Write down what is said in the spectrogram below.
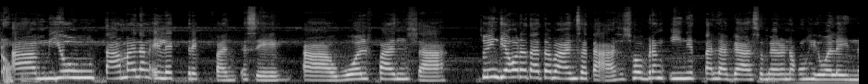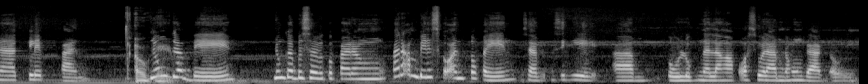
Okay. Um, yung tama ng electric fan kasi ah, wall fan siya. So hindi ako natatamaan sa taas. So, sobrang init talaga. So meron akong hiwalay na clip fan. okay. Nung gabi, nung gabi sabi ko parang, parang ang bilis ko antukin. Sabi ko, sige, um, tulog na lang ako kasi wala naman akong gagawin.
